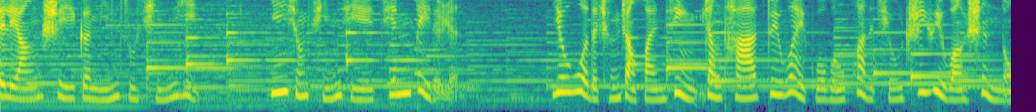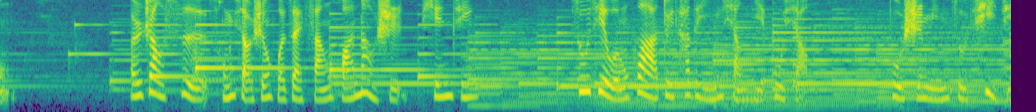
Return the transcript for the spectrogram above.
学良是一个民族情谊、英雄情节兼备的人。优渥的成长环境让他对外国文化的求知欲望甚浓，而赵四从小生活在繁华闹市天津，租界文化对他的影响也不小，不失民族气节，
